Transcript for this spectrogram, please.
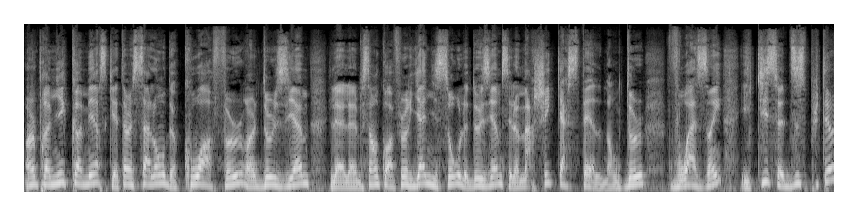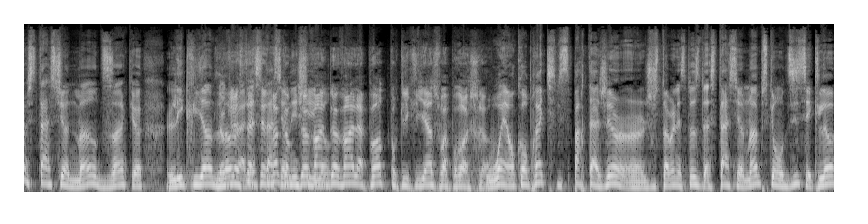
Un premier commerce qui était un salon de coiffure, un deuxième le, salon de coiffure Yanisso, le deuxième c'est le marché Castel. Donc deux voisins et qui se disputaient un stationnement en disant que les clients de l'un allaient stationner comme devant, devant la porte pour que les clients soient proches. Là. Ouais, on comprend qu'ils se partageaient un, justement espèce de stationnement. Puis ce qu'on dit, c'est que là,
